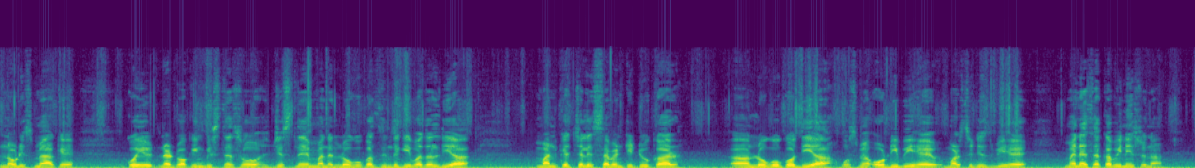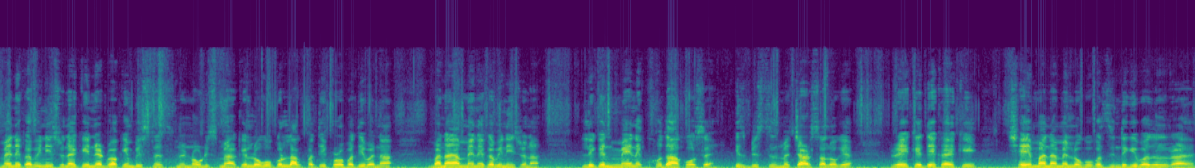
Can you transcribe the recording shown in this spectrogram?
नोट इसमें आके कोई नेटवर्किंग बिज़नेस हो, जिसने मैंने लोगों का ज़िंदगी बदल दिया, मन के चले सेवेंटी टू कार लोगों को दिया। उसमें ओडी भी है मर्सिडीज़ भी है। मैंने ऐसा कभी नहीं सुना। मैंने कभी नहीं सुना कि नेटवर्किंग बिज़नेस ने नोटिस में आके लोगों को लाखपति, करोड़पति बना, बनाया। मैंने कभी नहीं सुना। लेकिन मैंने खुद आँखों से इस बिज़नेस में चार साल हो गया, रह के देखा है कि छः महीना में लोगों का ज़िंदगी बदल रहा है।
